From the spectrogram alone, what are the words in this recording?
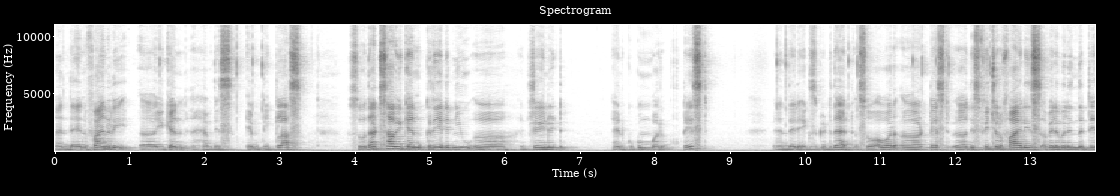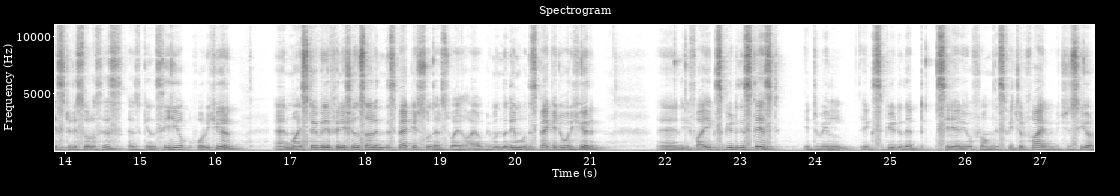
And then finally uh, you can have this empty class so that's how you can create a new uh, JUnit and Cucumber test and then execute that. So our uh, test uh, this feature file is available in the test resources as you can see here for here. And my step definitions are in this package so that's why I have given the name of this package over here. And if I execute this test it will execute that scenario from this feature file which is here.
